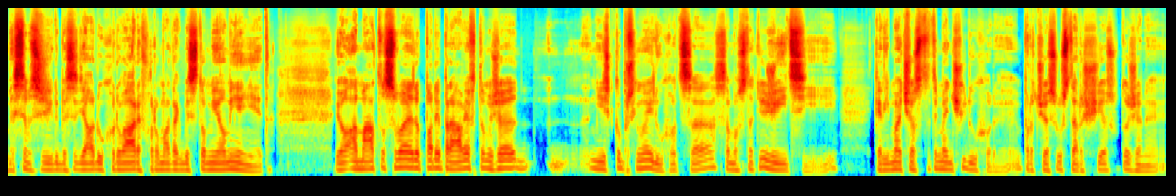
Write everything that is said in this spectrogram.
Myslím si, že kdyby se dělala důchodová reforma, tak by se to mělo měnit. Jo, a má to svoje dopady právě v tom, že nízkopříjmový důchodce, samostatně žijící, který má často ty menší důchody, protože jsou starší a jsou to ženy,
